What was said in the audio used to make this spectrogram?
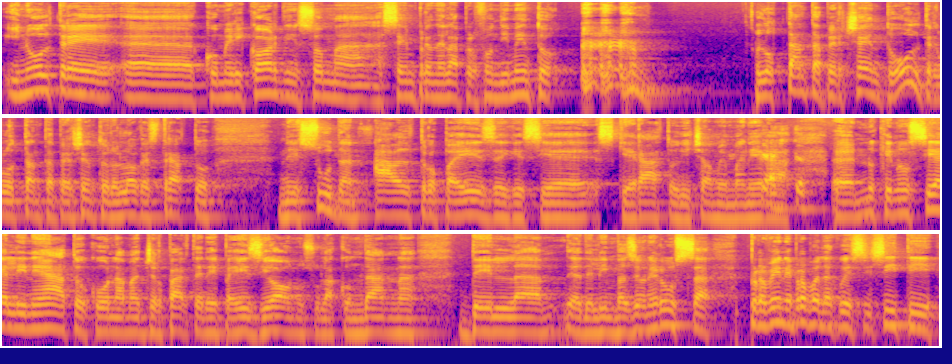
inoltre, eh, come ricordi, insomma, sempre nell'approfondimento, l'80%, oltre l'80% dell'oro estratto nel Sudan, altro paese che si è schierato diciamo, in maniera certo. eh, che non si è allineato con la maggior parte dei paesi ONU sulla condanna del, eh, dell'invasione russa, proviene proprio da questi siti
